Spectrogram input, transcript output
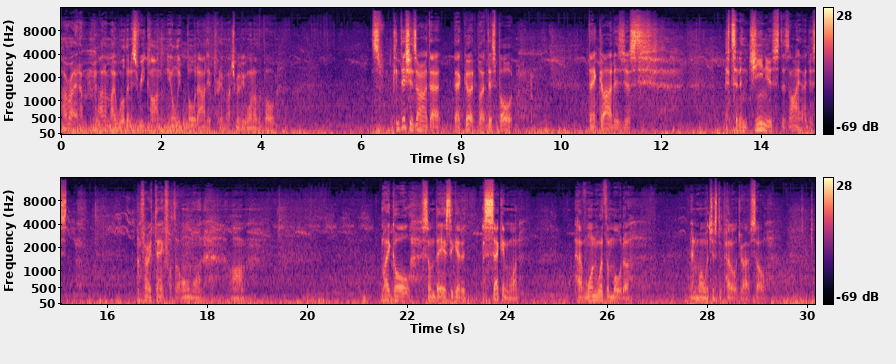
All right, I'm out of my wilderness recon. I'm the only boat out here pretty much, maybe one other boat. It's, conditions aren't that, that good, but this boat, thank God, is just, it's an ingenious design. I just, I'm very thankful to own one. Um, my goal someday is to get a, a second one, have one with a motor and one with just a pedal drive. So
